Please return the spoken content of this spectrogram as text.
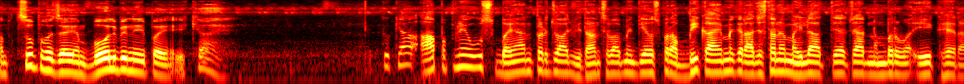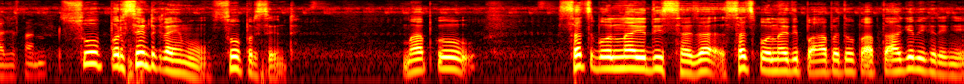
हम चुप हो जाए हम बोल भी नहीं पाए ये क्या है? तो क्या आप अपने उस बयान पर जो आज विधानसभा में दिया उस पर अब भी कायम है कि राजस्थान में महिला अत्याचार नंबर एक है राजस्थान? सौ परसेंट कायम हूँ सौ परसेंट। मैं आपको सच बोलना यदि सजा सच बोलना यदि पाप है तो पाप तो आगे भी करेंगे।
